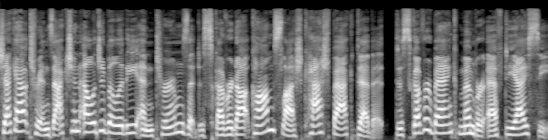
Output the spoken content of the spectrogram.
Check out transaction eligibility and terms at discover.com slash cashback debit. Discover Bank member FDIC.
